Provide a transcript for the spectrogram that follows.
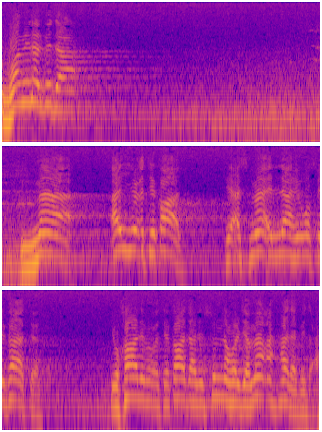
ومن البدع ما أي اعتقاد في أسماء الله وصفاته يخالف اعتقاد أهل السنة والجماعة هذا بدعة.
